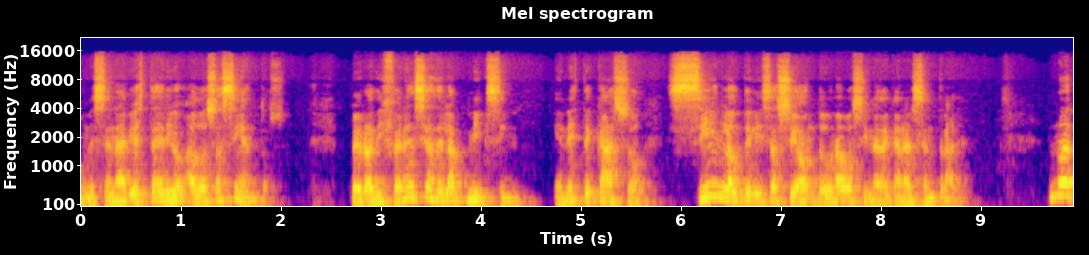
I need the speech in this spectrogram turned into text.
un escenario estéreo a dos asientos. Pero a diferencia del app mixing, en este caso, sin la utilización de una bocina de canal central. No es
